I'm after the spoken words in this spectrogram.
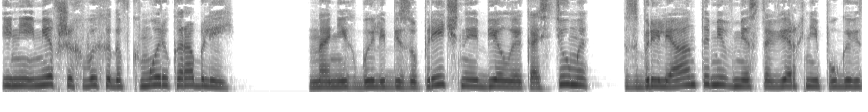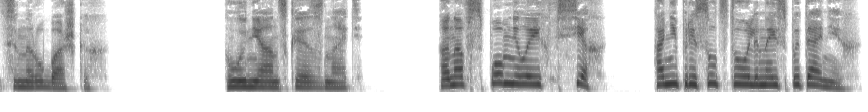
и не имевших выходов к морю кораблей. На них были безупречные белые костюмы с бриллиантами вместо верхней пуговицы на рубашках. Лунианская знать. Она вспомнила их всех. Они присутствовали на испытаниях.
